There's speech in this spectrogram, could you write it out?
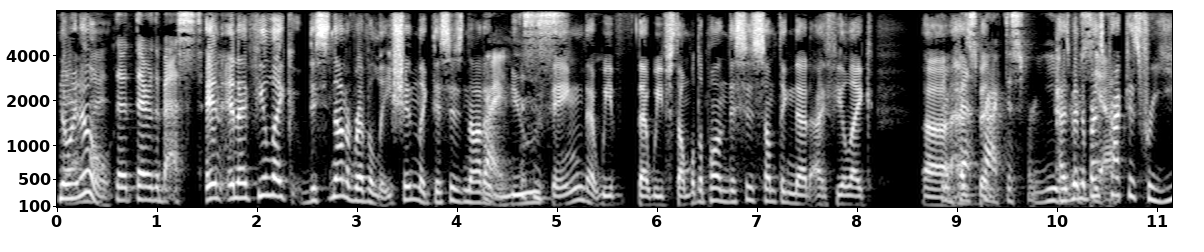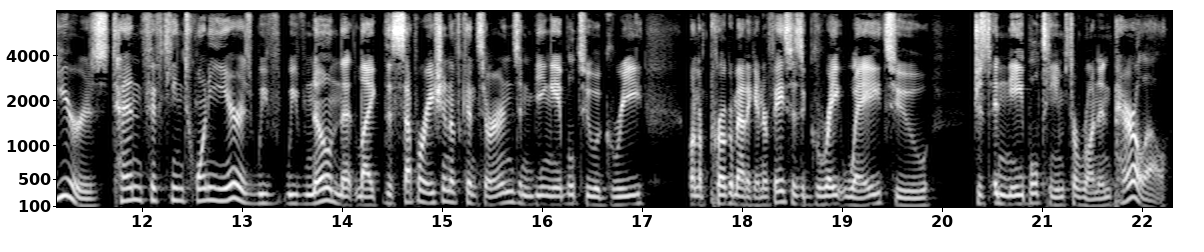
No, I know that they're the best. And and I feel like this is not a revelation. Like this is not right. a new is, thing that we've that we've stumbled upon. This is something that I feel like uh, has best been, practice for years. Has been a best yeah. practice for years, 10, 15, 20 years. We've we've known that like the separation of concerns and being able to agree on a programmatic interface is a great way to just enable teams to run in parallel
